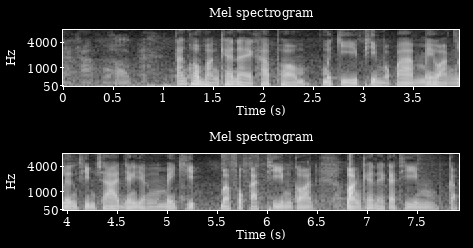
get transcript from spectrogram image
นะครับผมครับตั้งความหวังแค่ไหนครับพอเมื่อกี้พิมพ์บอกว่าไม่หวังเรื่องทีมชาติยังยังไม่คิดมาโฟกัสทีมก่อน หวังแค่ไหนกับทีมกับ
